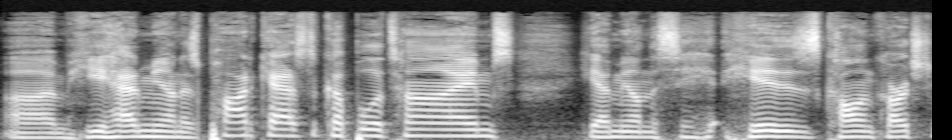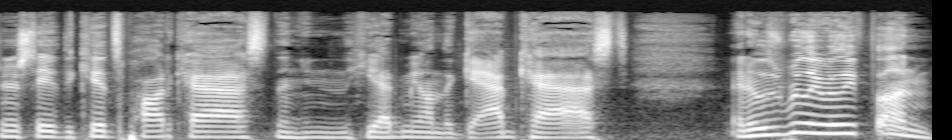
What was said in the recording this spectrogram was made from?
Um, he had me on his podcast a couple of times. He had me on the, his Collin Kartchner Save the Kids podcast, and he had me on the Gabcast, and it was really really fun.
